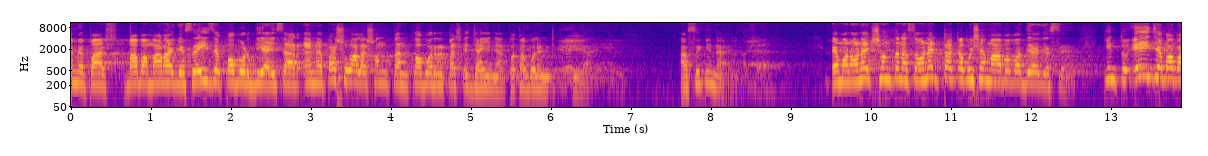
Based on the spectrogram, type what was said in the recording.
M A pass, বাবা মারা গেছে, এই যে কবর দিয়ে আইসে আর এম এ পাসওয়ালা সন্তান কবরের পাশে যাই না। কথা বলেন ঠিক কিনা? আছে কি নাই? এমন অনেক সন্তান আছে, অনেক টাকা পয়সা মা বাবা দেওয়া গেছে। কিন্তু এই যে বাবা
